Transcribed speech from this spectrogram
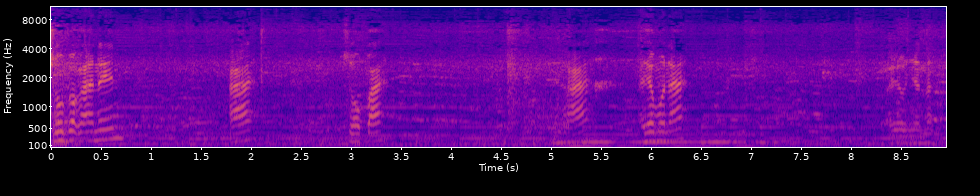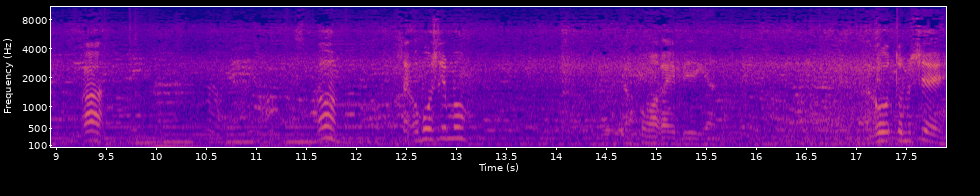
So ba Ha? So pa? Ha? Ayaw mo na? Ayaw niya na. Ah. Oh. Sa ubusin mo. Yan po mga kaibigan. Nagutom siya eh.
